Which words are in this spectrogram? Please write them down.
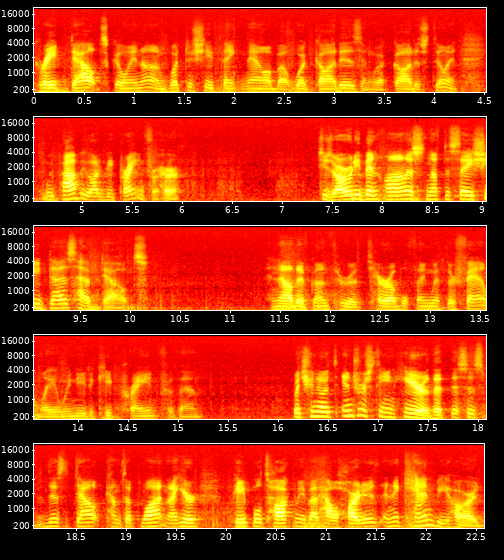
great doubts going on? What does she think now about what God is and what God is doing? We probably ought to be praying for her. She's already been honest enough to say she does have doubts. And now they've gone through a terrible thing with their family, and we need to keep praying for them. But you know, it's interesting here that this, is, this doubt comes up a lot, and I hear people talk to me about how hard it is, and it can be hard.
